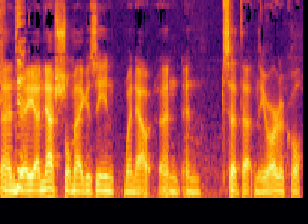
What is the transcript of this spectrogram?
and a, a national magazine went out and, and said that in the article,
